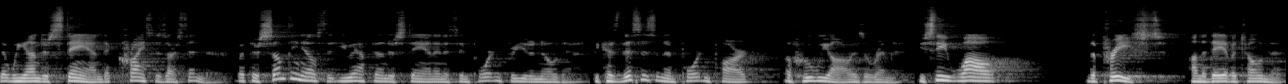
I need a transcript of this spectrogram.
that we understand that Christ is our bearer. But there's something else that you have to understand, and it's important for you to know that, because this is an important part of who we are as a remnant. You see, while the priest on the Day of Atonement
